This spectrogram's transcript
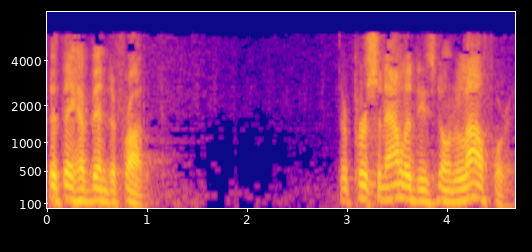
that they have been defrauded. Their personalities don't allow for it.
